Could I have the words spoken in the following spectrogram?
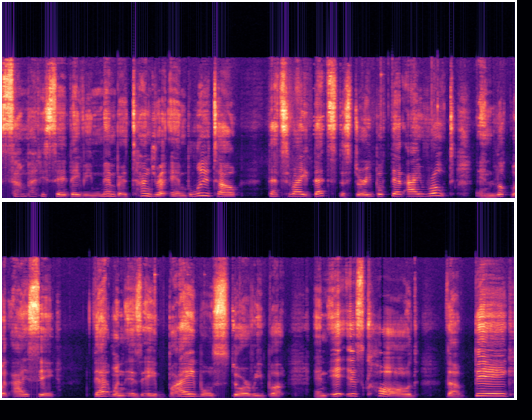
Somebody said they remember Tundra and Bluto. That's right. That's the storybook that I wrote. And look what I see. That one is a Bible storybook. And it is called The Big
